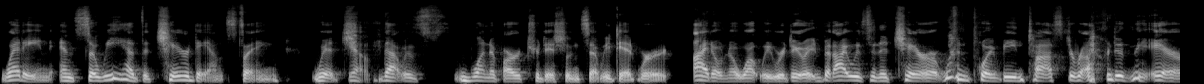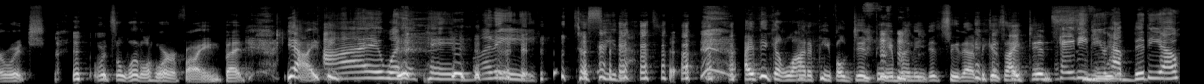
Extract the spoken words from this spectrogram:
wedding. And so we had the chair dance thing, which Yeah. that was one of our traditions that we did where I don't know what we were doing, but I was in a chair at one point being tossed around in the air, which was a little horrifying. But yeah, I think I would have paid money to see that. I think a lot of people did pay money to see that because I did. Katie, do you have video?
